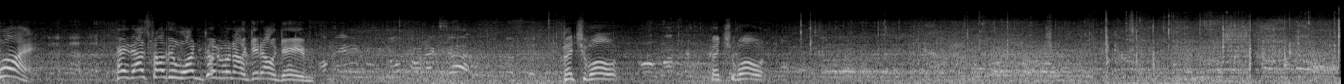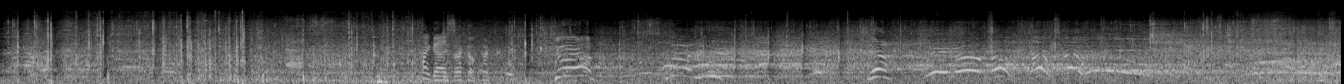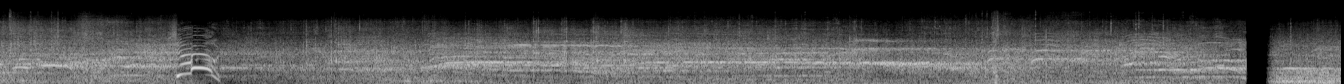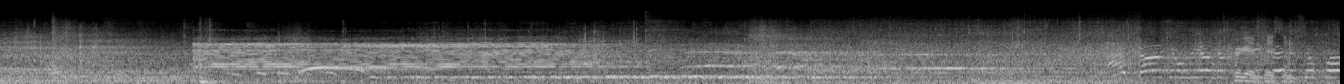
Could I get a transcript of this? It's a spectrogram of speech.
What? Hey, that's probably one good one I'll get all game. I'm aiming for the GoPro next Bet you won't. Bet you won't. Hi guys. Back up, back up. Shoot!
